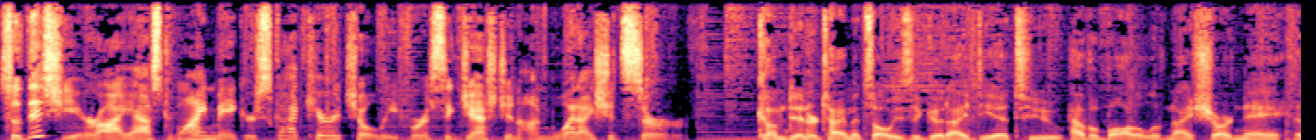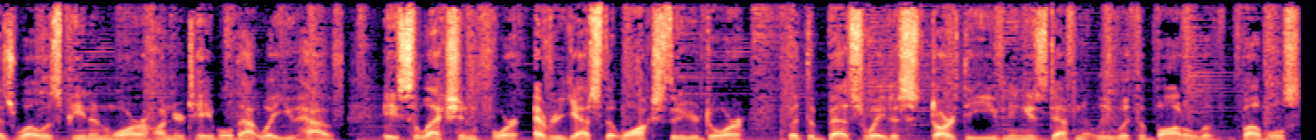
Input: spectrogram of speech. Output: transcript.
So this year, I asked winemaker Scott Caraccioli for a suggestion on what I should serve. Come dinner time, it's always a good idea to have a bottle of nice Chardonnay as well as Pinot Noir on your table. That way, you have a selection for every guest that walks through your door. But the best way to start the evening is definitely with a bottle of bubbles,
